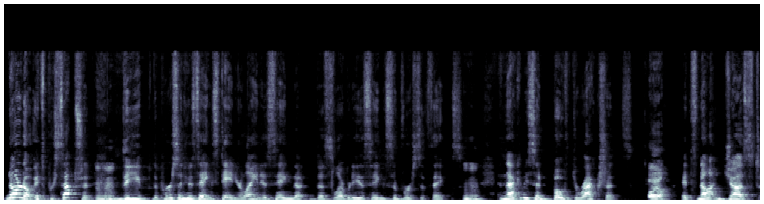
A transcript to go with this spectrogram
No, no, no, it's perception. Mhm. The the person who's saying stay in your lane is saying that the celebrity is saying subversive things. Mhm. And that can be said both directions. Oh yeah. It's not just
